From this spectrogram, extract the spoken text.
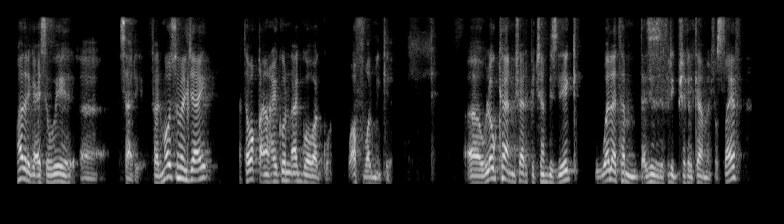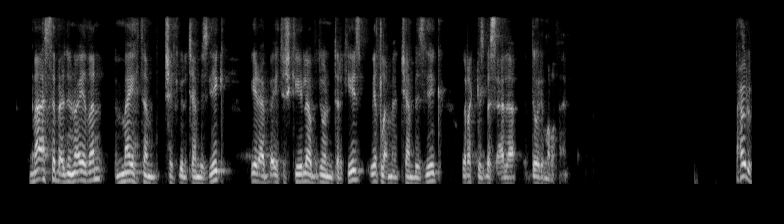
وهذا اللي قاعد يسويه آه، ساري. فالموسم الجاي أتوقع إنه راح يكون أقوى وأقوى وأفضل من كذا. آه، ولو كان مشارك في ال Champions League ولا تم تعزيز الفريق بشكل كامل في الصيف ما أستبعد إنه أيضا ما يهتم بشكل كبير بال Champions League يلعب بأي تشكيلة بدون تركيز ويطلع من ال Champions League ويركز بس على الدوري مرة ثانية. حلو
